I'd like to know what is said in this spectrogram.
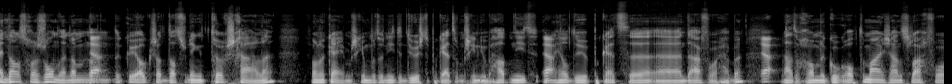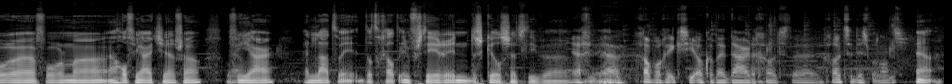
En dan is het gewoon zonde. En dan, dan, Ja. dan kun je ook zo, dat soort dingen terugschalen. Van oké, misschien moeten we niet het duurste pakket... of misschien überhaupt niet Ja. een heel duur pakket eh, eh, daarvoor hebben. Ja. Laten we gewoon met Google Optimize aan de slag voor, eh, voor een, een halfjaartje of zo. Of Ja. een jaar. En laten we dat geld investeren in de skillsets die we, Ja, die we grappig. Ik zie ook altijd daar de grootste, grootste disbalans. Ja.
